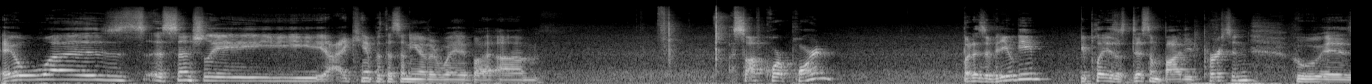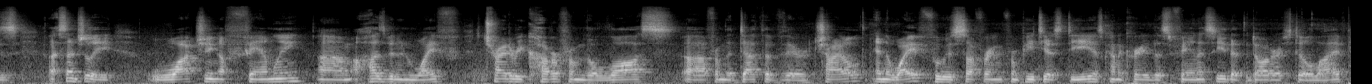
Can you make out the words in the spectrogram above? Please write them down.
it was essentially, I can't put this any other way, but um, a softcore porn, but as a video game. He plays this disembodied person who is essentially watching a family, um, a husband and wife, try to recover from the loss, uh, from the death of their child. And the wife, who is suffering from PTSD, has kind of created this fantasy that the daughter is still alive.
